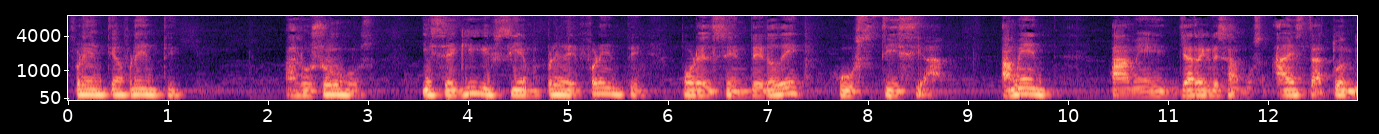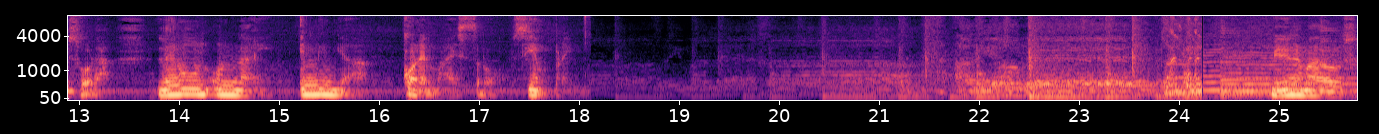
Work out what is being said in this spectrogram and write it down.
frente a frente, a los ojos, y seguir siempre de frente por el sendero de justicia. Amén. Amén. Ya regresamos a esta tu emisora, León Online, en línea con el Maestro, siempre. Miren, amados,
